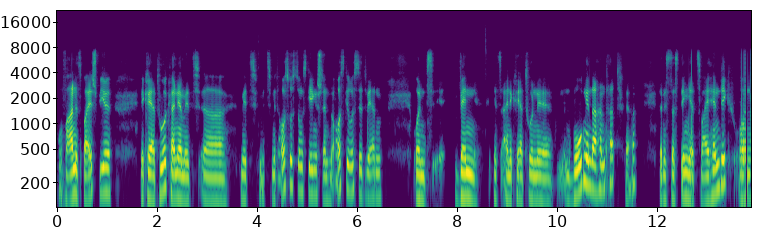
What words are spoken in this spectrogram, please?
profanes Beispiel, eine Kreatur kann ja mit, äh, mit, mit, mit Ausrüstungsgegenständen ausgerüstet werden. Und wenn jetzt eine Kreatur eine, einen Bogen in der Hand hat, ja, dann ist das Ding ja zweihändig und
